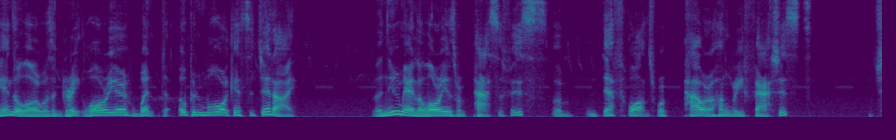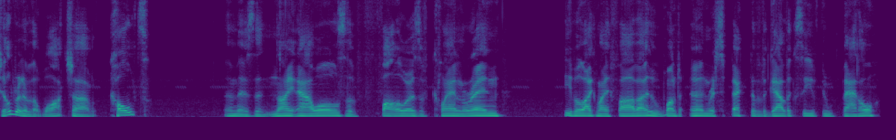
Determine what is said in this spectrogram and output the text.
Mandalore was a great warrior who went to open war against the Jedi. The new Mandalorians were pacifists, the Death Watch were power hungry fascists, Children of the Watch are cult, and there's the Nite Owls, the followers of Clan Wren, people like my father who want to earn respect of the galaxy through battle,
